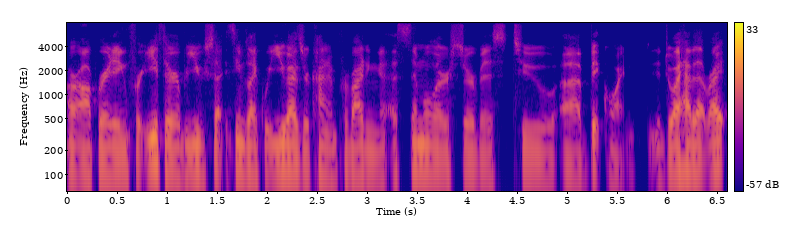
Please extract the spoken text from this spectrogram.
are operating for Ether, but you it seems like you guys are kind of providing a similar service to uh, Bitcoin. Do I have that right?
